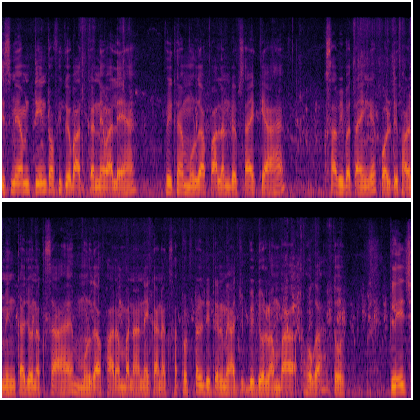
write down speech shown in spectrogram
इसमें हम तीन टॉपिक पे बात करने वाले हैं। टॉपिक है मुर्गा पालन व्यवसाय क्या है? नक्शा भी बताएँगे। पोल्ट्री फ़ार्मिंग का जो नक्शा है, मुर्गा फार्म बनाने का नक्शा टोटल डिटेल में आज वीडियो लंबा होगा तो प्लीज़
